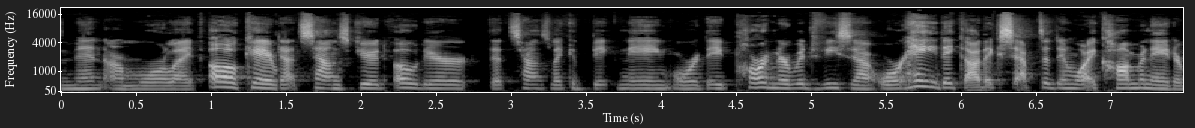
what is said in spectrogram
men are more like, oh, okay, that sounds good. Oh, they're, that sounds like a big name or they partner with Visa or hey, they got accepted in Y Combinator.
